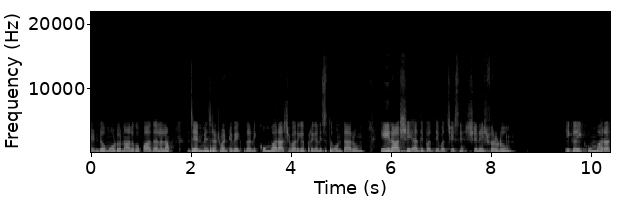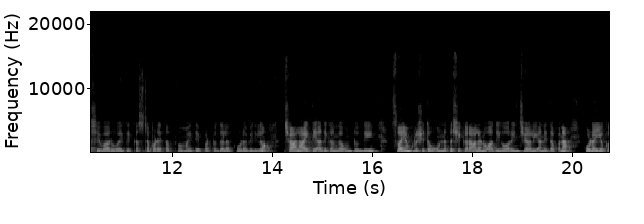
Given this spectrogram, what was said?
రెండు మూడు నాలుగు పాదాలలో జన్మించినటువంటి వ్యక్తులని కుంభ రాశి వారిగా పరిగణిస్తూ ఉంటారు. ఈ రాశి అధిపతి వచ్చేసి శనేశ్వరుడు. ఇక ఈ కుంభరాశి వారు అయితే కష్టపడే తత్వం అయితే పట్టుదల కూడా వీరిలో చాలా అయితే అధికంగా ఉంటుంది. స్వయం కృషితో ఉన్నత శిఖరాలను అధిహోరించాలి అనే తపన కూడా ఈ యొక్క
